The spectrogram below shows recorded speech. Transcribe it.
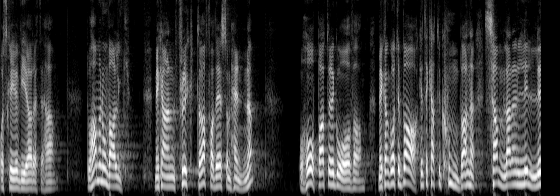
å skrive videre dette her. Da har vi noen valg. Vi kan flykte fra det som hender, og håpe at det går over. Vi kan gå tilbake til katakombene, samle den lille,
